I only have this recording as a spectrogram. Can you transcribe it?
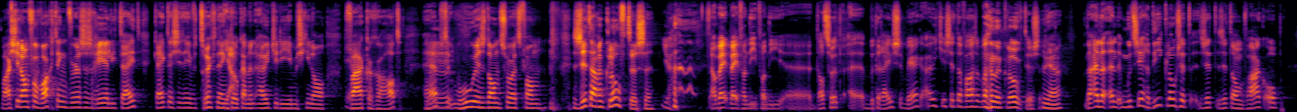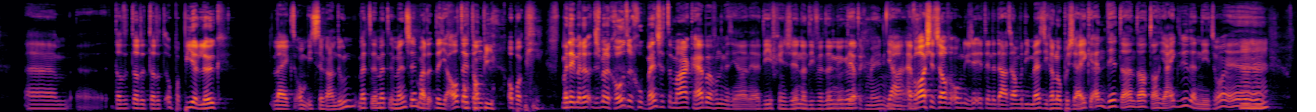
Maar als je dan verwachting versus realiteit... Kijk, als je even terugdenkt Ja. ook aan een uitje... die je misschien al Ja. vaker gehad hebt. Mhm. Hoe is dan soort van... Zit daar een kloof tussen? Ja. Nou, bij, bij van die, van die eh, dat soort eh bedrijfswerkuitjes zit daar vast wel een kloof tussen. Ja. Nou, en, en ik moet zeggen, die kloof zit, zit, zit dan vaak op ehm, eh, dat, het, dat, het, dat het op papier leuk lijkt om iets te gaan doen met, eh, met de mensen, maar dat, dat je altijd Op dan papier. op papier, maar dat met een, dus met een grotere groep mensen te maken hebben van die mensen, ja, nee, die heeft geen zin en die vindt 30 meningen. ja, en vooral als je het zelf organiseert, inderdaad, dan van die mensen die gaan lopen zeiken en dit en dat dan, ja, ik doe dat niet hoor.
